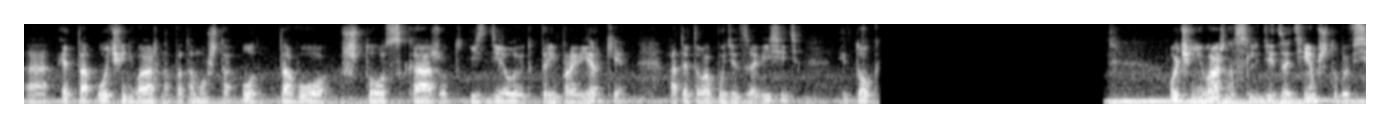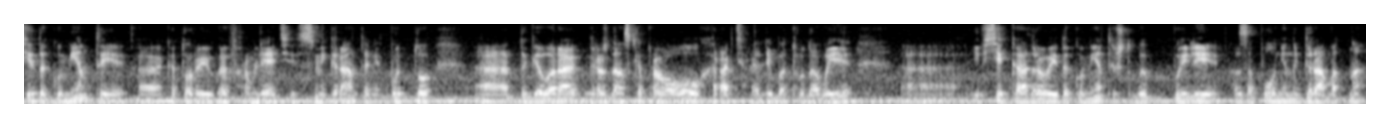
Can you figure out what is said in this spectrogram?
Э, это очень важно, потому что от того, что скажут и сделают при проверке, от этого будет зависеть итог. Очень важно следить за тем, чтобы все документы, э, которые вы оформляете с мигрантами, будь то э, договора гражданско-правового характера, либо трудовые, и все кадровые документы, чтобы были заполнены грамотно,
